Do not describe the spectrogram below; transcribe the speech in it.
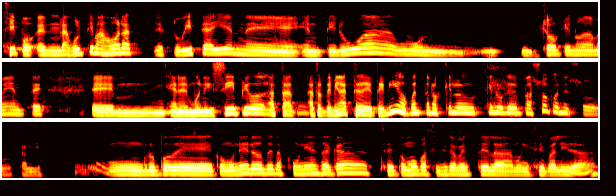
Sí, pues en las últimas horas estuviste ahí en, eh, en Tirúa, hubo un, choque nuevamente em, en el municipio, hasta, hasta terminaste detenido. Cuéntanos qué, lo, qué es lo que pasó con eso, Carlos. Un grupo de comuneros de las comunidades de acá se tomó pacíficamente la municipalidad,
